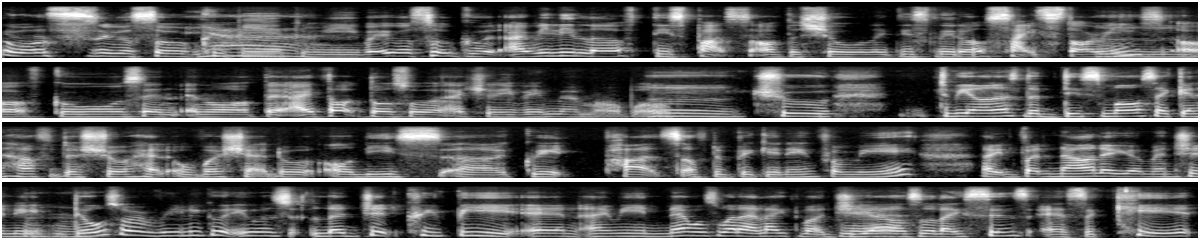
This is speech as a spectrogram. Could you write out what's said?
It was it was so creepy Yeah. to me, but it was so good. I really loved these parts of the show, like these little side stories Mm. of ghosts and, and all of that. I thought those were actually very memorable. Mm, True. To be honest, the dismal second half of the show had overshadowed all these uh, great parts of the beginning for me. Like, but now that you're mentioning, Mm-hmm. those were really good. It was legit creepy, and I mean that was what I liked about Gia. Yeah. Also, like since as a kid,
